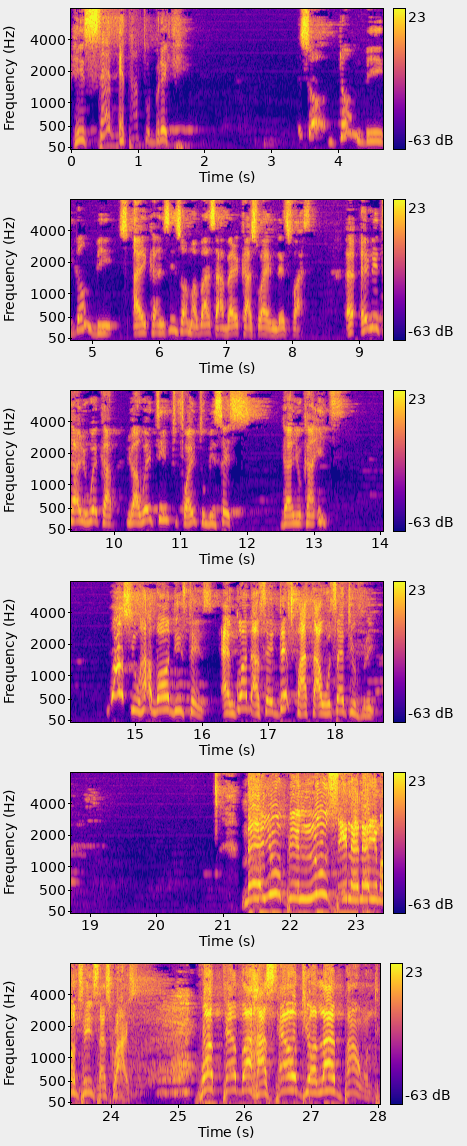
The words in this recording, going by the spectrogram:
he said it had to break. So don't be, don't be. I can see some of us are very casual in this fast. Uh, anytime you wake up, you are waiting for it to be says, then you can eat. Once you have all these things, and God has said, this fast I will set you free. May you be loose in the name of Jesus Christ. Whatever has held your life bound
